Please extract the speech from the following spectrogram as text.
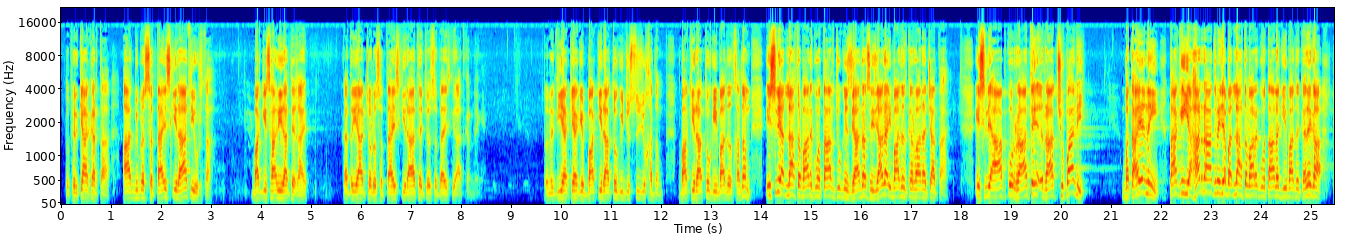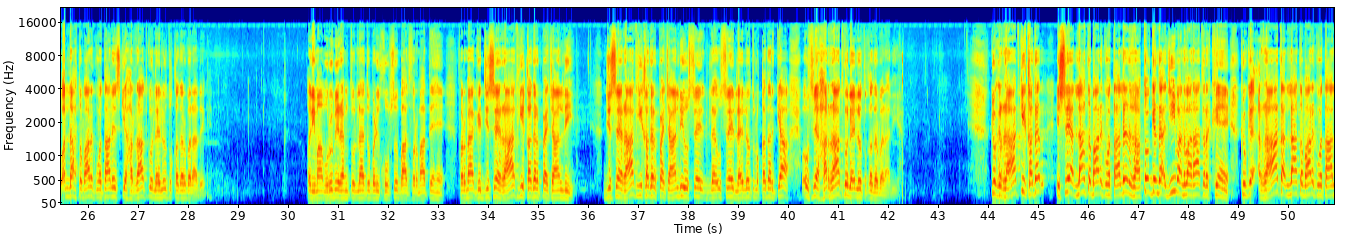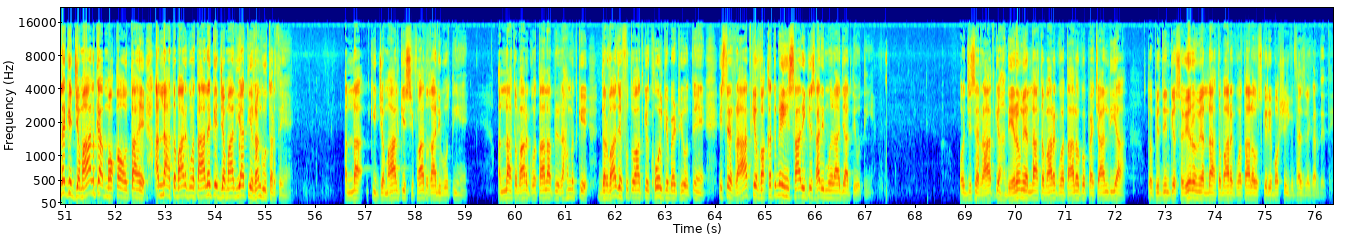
तो फिर क्या करता? आदमी बस सत्ताईस की रात ही उठता। बाकी सारी रातें गायब। कहते, यार, चलो सत्ताईस की रात है, चलो सत्ताईस की रात कर लेंगे। तो नतीजा क्या कि बाकी रातों की जस्तजू ख़त्म, बाकी रातों की इबादत ख़त्म। इसलिए अल्लाह तबारक वाल चूँकि ज़्यादा से ज़्यादा इबादत करवाना चाहता है, इसलिए आपको रातें, रात छुपा ली, बताया नहीं, ताकि यह हर रात में जब अल्लाह तबारक वाली की इबादत करेगा तो अल्लाह तबारक वाली इसकी हर रात को लहलो तो कदर बना देंगे। और इमाम उरूमी रहमत तो बड़ी खूबसूरत बात फरमाते हैं, फरमाया कि जिसने रात की कदर पहचान ली जिसने रात की कदर पहचान ली, उसने उसने कदर क्या? उसने हर रात को कदर बना लिया। क्योंकि रात की कदर इसलिए अल्लाह तबारक वाली ने रातों के अंदर अजीब अनवारात रखे हैं, क्योंकि रात अल्लाह तबारक वाली के जमाल का मौका होता है, अल्लाह तबारक वाली के जमालियाती रंग उतरते हैं। अल्लाह की जमाल की सिफात गालिब होती हैं। अल्लाह तबारक व अपनी रहमत के दरवाजे फतवात के खोल के बैठे होते हैं। इसलिए रात के वक़्त में ही सारी की सारी मुलाजातें होती हैं। और जिसे रात के अंधेरों में अल्लाह तबारक व ताली को पहचान लिया तो फिर दिन के सवेरों में अल्लाह तबारक व ताली उसके लिए बख्शिश के फैसले कर देते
